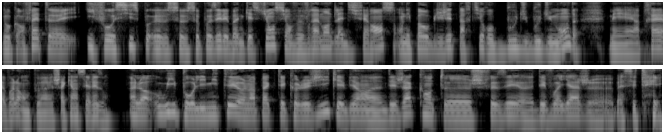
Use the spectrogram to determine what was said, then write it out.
Donc en fait, il faut aussi se, se poser les bonnes questions. Si on veut vraiment de la différence, on n'est pas obligé de partir au bout du bout du monde. Mais après, voilà, on peut chacun ses raisons. Alors oui, pour limiter euh, l'impact écologique, eh bien euh, déjà quand euh, je faisais des voyages, bah, c'était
